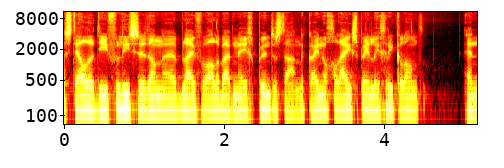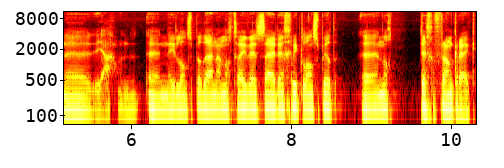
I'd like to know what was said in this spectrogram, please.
Stel dat die verliezen, dan blijven we allebei op negen punten staan. Dan kan je nog gelijk spelen in Griekenland. En ja, Nederland speelt daarna nog twee wedstrijden. En Griekenland speelt nog tegen Frankrijk.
